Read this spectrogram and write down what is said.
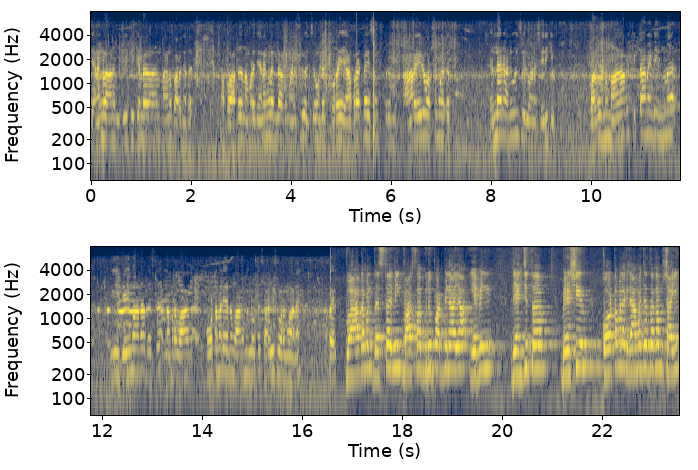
ജനങ്ങളാണ് വിജയിപ്പിക്കേണ്ടതെന്നാണ് പറഞ്ഞത്. അപ്പോൾ അത് നമ്മുടെ ജനങ്ങളെല്ലാം അത് മനസ്സിൽ വെച്ചുകൊണ്ട് കുറേ യാത്രാക്ലേശം ഒരു ആറേഴ് വർഷമായിട്ട് എല്ലാവരും അനുഭവിച്ചു വരുവാണ് ശരിക്കും. അപ്പോൾ അതൊന്ന് മാറി കിട്ടാൻ വേണ്ടി ഇന്ന് ഈ ജയ്മാത ബസ് നമ്മുടെ വാ കോട്ടമലയിൽ നിന്ന് വാഗമണിലോട്ട് സർവീസ് തുടങ്ങുവാണ്. അപ്പോൾ Vagamon bus timing WhatsApp group അഡ്മിനായ എബിൻ രഞ്ജിത്ത് ബഷീർ കോട്ടമല ഗ്രാമപഞ്ചായത്ത് ഷൈൻ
